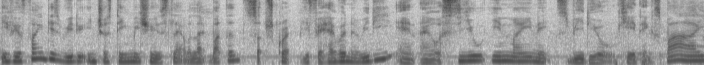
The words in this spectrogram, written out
If you find this video interesting, make sure you slap a like button, subscribe if you haven't already, and I will see you in my next video. Okay, thanks, bye!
